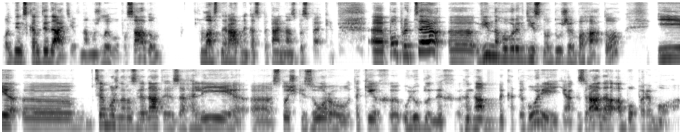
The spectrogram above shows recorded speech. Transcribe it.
одним з кандидатів на можливу посаду. Власне, радника з питань нацбезпеки. Е, попри це, е, він наговорив дійсно дуже багато, і е, це можна розглядати взагалі з точки зору таких улюблених нами категорій, як зрада або перемога.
